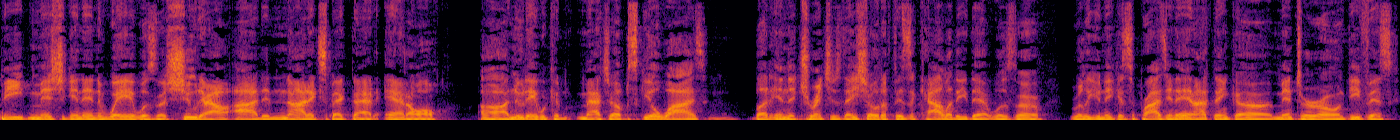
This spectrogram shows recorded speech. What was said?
beat Michigan in the way it was a shootout, I did not expect that at all. Uh, I knew they would could match up skill wise, but in the trenches they showed a physicality that was uh, really unique and surprising. And I think uh, Minter on defense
